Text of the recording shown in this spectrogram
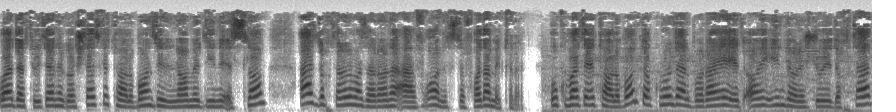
و در توییتر نگاشته است که طالبان زیر نام دین اسلام از دختران و زنان افغان استفاده می‌کنند. حکومت طالبان تاکنون درباره ادعای این دانشجوی دختر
